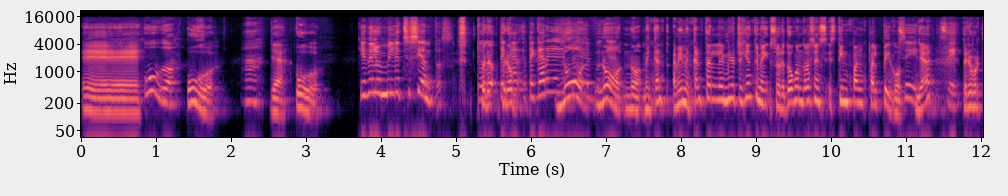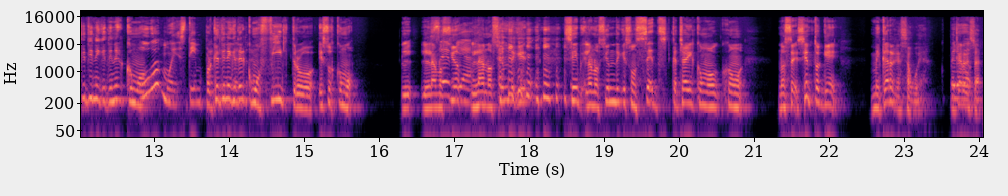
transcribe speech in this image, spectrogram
eh, Hugo. Hugo, Ah, ya, Hugo. que es de los 1800. ¿Te, Pero, te pero car- te carga no, no, no, me encanta, a mí me encanta el 1800, me- sobre todo cuando lo hacen steampunk pal pico, Sí, ¿ya? sí. Pero ¿por qué tiene que tener como, Hugo es muy steampunk. por qué tiene que tener como filtro, eso es como la noción, Sepia. la noción de que, sí, la noción de que son sets, ¿cachai? Como, como, no sé, siento que me carga esa wea, me Pero- carga esa.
